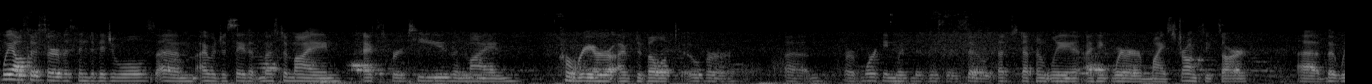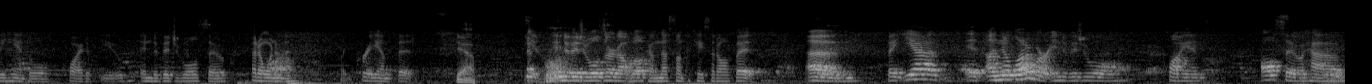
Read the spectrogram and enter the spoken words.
we also service individuals. Um, I would just say that most of my expertise and my career I've developed over um, or working with businesses. So that's definitely, I think, where my strong suits are. Uh, but we handle quite a few individuals, so I don't want to like preempt that Yeah. you know, individuals are not welcome. That's not the case at all. But, um, but yeah, it, and a lot of our individual clients also have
